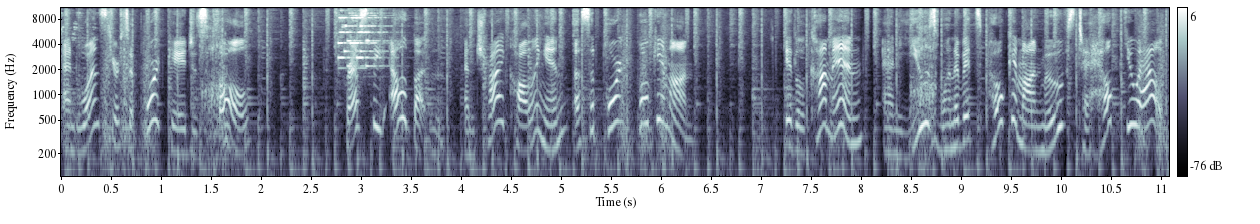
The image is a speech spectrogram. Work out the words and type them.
And once your support gauge is full, press the L button and try calling in a support Pokemon. It'll come in and use one of its Pokemon moves to help you out.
